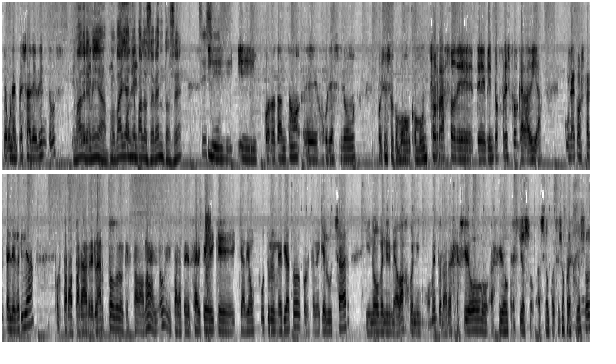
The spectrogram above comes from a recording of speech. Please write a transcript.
Tengo una empresa de eventos. Madre Eh, mía, pues vaya año para los eventos, ¿eh? Sí, y, y, por lo tanto eh, Julia ha sido pues eso como, como un chorrazo de, de viento fresco cada día una constante alegría pues para, para arreglar todo lo que estaba mal ¿no? y para pensar que, que- que había un futuro inmediato porque había que luchar y no venirme abajo en ningún momento la verdad es que ha sido ha sido precioso ha sido un proceso precioso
